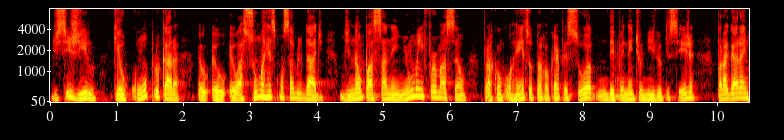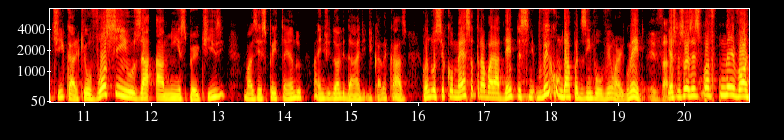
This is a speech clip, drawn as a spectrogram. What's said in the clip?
de sigilo, que eu cumpro, cara, eu, eu, eu assumo a responsabilidade de não passar nenhuma informação para concorrentes ou para qualquer pessoa, independente do nível que seja, para garantir, cara, que eu vou sim usar a minha expertise, mas respeitando a individualidade de cada caso. Quando você começa a trabalhar dentro desse vê como dá para desenvolver um argumento? Exato. E as pessoas às vezes ficam nervosas.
